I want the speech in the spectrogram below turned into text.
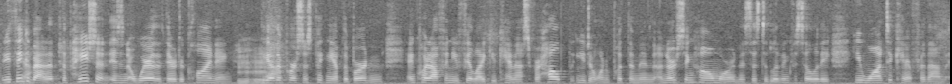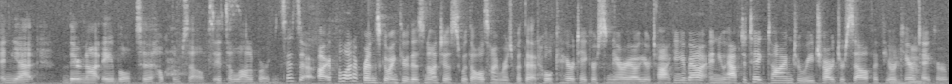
When you think yeah. about it, the patient isn't aware that they're declining. Mm -mm. The other person is picking up the burden, and quite often you feel like you can't ask for help. You don't want to put them in a nursing home or an assisted living living facility, you want to care for them, and yet they're not able to help themselves. It's a lot of burden. So uh, I have a lot of friends going through this, not just with Alzheimer's, but that whole caretaker scenario you're talking about, and you have to take time to recharge yourself if you're mm -hmm. a mm-hmm. caretaker.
